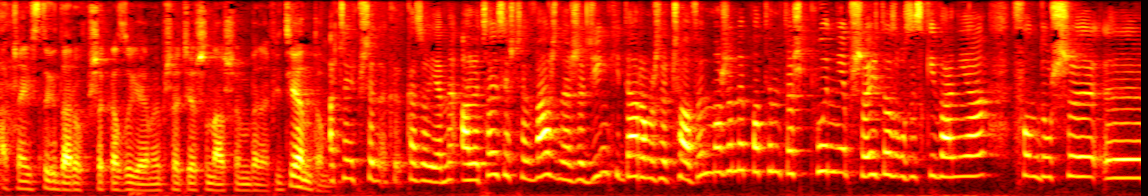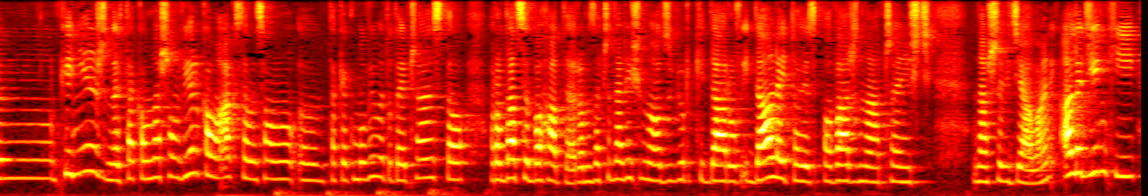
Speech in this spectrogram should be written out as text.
A część z tych darów przekazujemy przecież naszym beneficjentom. A część przekazujemy, ale co jest jeszcze ważne, że dzięki darom rzeczowym możemy potem też płynnie przejść do uzyskiwania funduszy pieniężnych. Taką naszą wielką akcją są, tak jak mówimy tutaj często, rodacy bohaterom. Zaczynaliśmy od zbiórki darów i dalej to jest poważna część naszych działań, ale dzięki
